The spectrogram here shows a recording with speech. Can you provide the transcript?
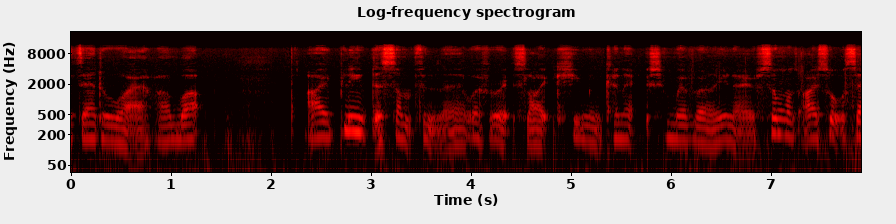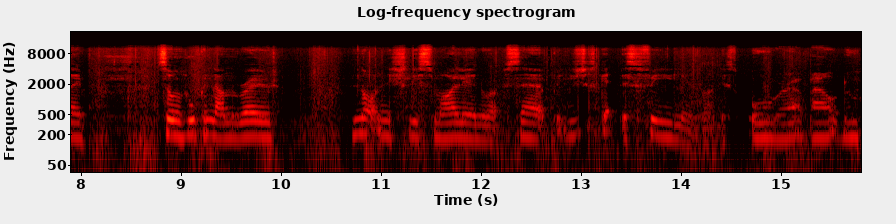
dead or whatever, but I believe there's something there, whether it's like human connection, whether, you know, if someone's, I sort of say, someone's walking down the road not initially smiling or upset, but you just get this feeling, like this aura about them.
